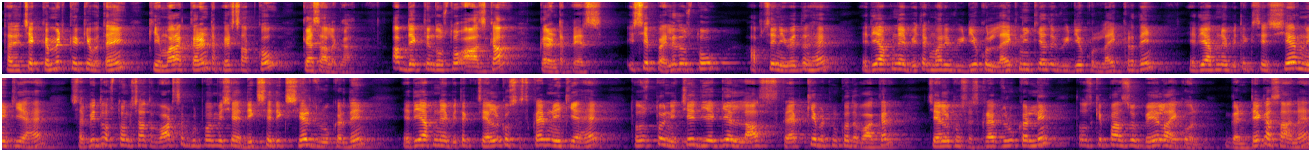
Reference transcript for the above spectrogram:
तो नीचे कमेंट करके बताएँ कि हमारा करंट अफेयर्स आपको कैसा लगा। अब देखते हैं दोस्तों, आज का करंट अफेयर्स इससे पहले दोस्तों, आपसे निवेदन है, यदि आपने अभी तक हमारे वीडियो को लाइक नहीं किया तो वीडियो को लाइक कर दें यदि आपने अभी तक इसे शेयर नहीं किया है, सभी दोस्तों के साथ व्हाट्सएप ग्रुपों में इसे अधिक से अधिक शेयर ज़रूर कर दें। यदि आपने अभी तक चैनल को सब्सक्राइब नहीं किया है तो दोस्तों नीचे दिए गए लाल सब्सक्राइब के बटन को दबाकर चैनल को सब्सक्राइब ज़रूर कर लें। तो उसके पास जो बेल आइकॉन घंटे का सान है,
